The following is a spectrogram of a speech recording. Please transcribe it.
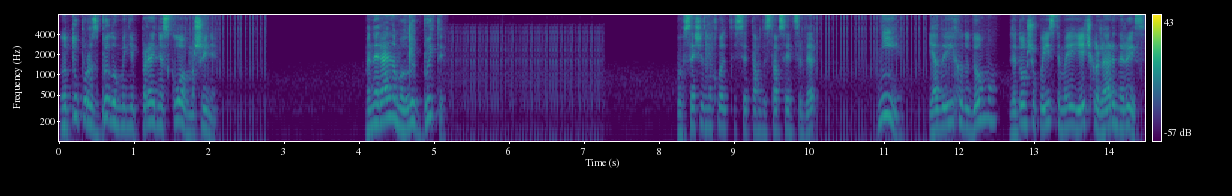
Ну тупо розбило мені переднє скло в машині. Мене реально могли вбити. Ви все ще знаходитеся там, де стався інцидент? Ні. Я доїхав додому для того, щоб поїсти моє яєчко жарений рис.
